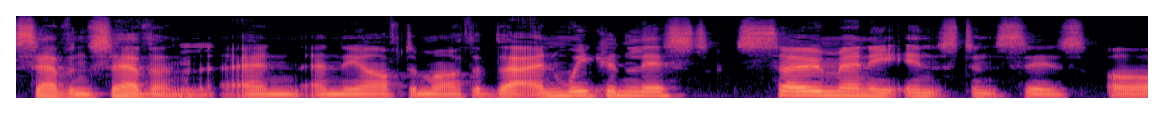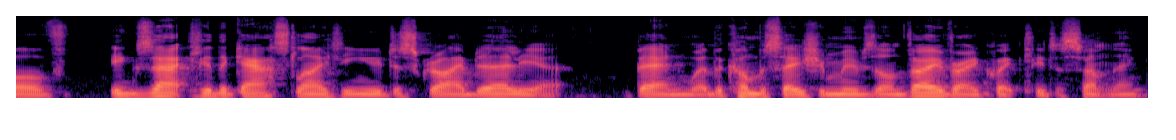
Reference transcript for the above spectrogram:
seven seven mm. and and the aftermath of that. And we can list so many instances of exactly the gaslighting you described earlier ben where the conversation moves on very very quickly to something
